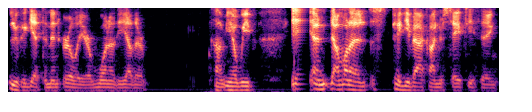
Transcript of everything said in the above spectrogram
you could get them in earlier, one or the other. Um, you know, we've and I want to piggyback on your safety thing.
